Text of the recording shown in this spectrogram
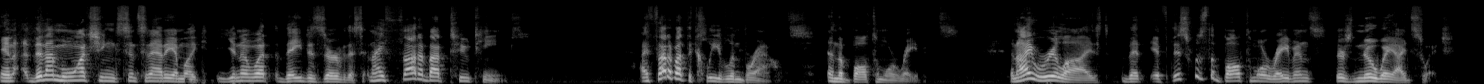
And then I'm watching Cincinnati. I'm like, you know what? They deserve this. And I thought about two teams. I thought about the Cleveland Browns and the Baltimore Ravens. And I realized that if this was the Baltimore Ravens, there's no way I'd switch.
